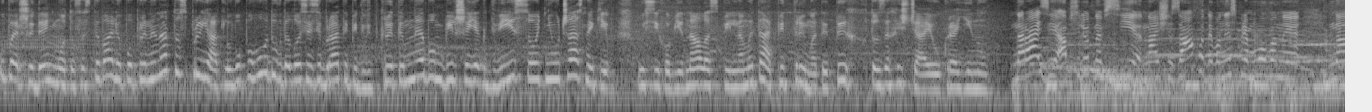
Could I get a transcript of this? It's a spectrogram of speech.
У перший день мотофестивалю, попри не надто сприятливу погоду, вдалося зібрати під відкритим небом більше як дві сотні учасників. Усіх об'єднала спільна мета підтримати тих, хто захищає Україну. Наразі абсолютно всі наші заходи вони спрямовані на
